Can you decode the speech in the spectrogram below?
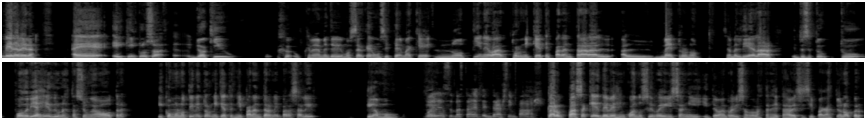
Mira, mira. Eh, y que incluso eh, yo aquí generalmente vivimos cerca de un sistema que no tiene torniquetes para entrar al, al metro, ¿no? Se llama el DLR. Entonces tú, tú podrías ir de una estación a otra y como no tiene torniquetes ni para entrar ni para salir, digamos, Puedes hasta entrar sin pagar. Claro, pasa que de vez en cuando sí revisan y, y te van revisando las tarjetas a ver si sí pagaste o no, pero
